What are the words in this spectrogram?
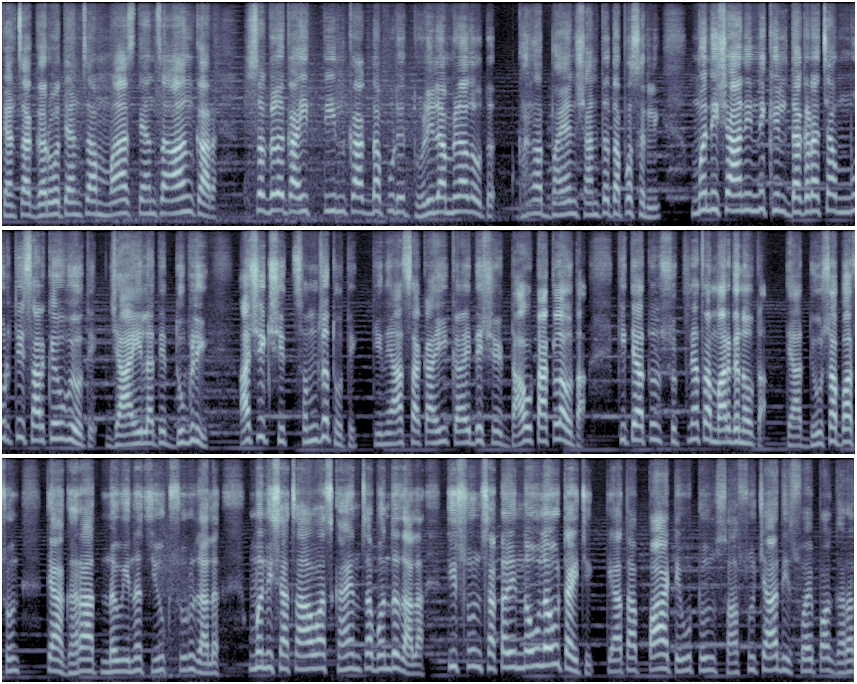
त्यांचा गर्व त्यांचा माज त्यांचा अहंकार सगळं काही तीन कागदापुढे धुळीला मिळालं होतं. घरात भयान शांतता पसरली. मनीषा आणि निखिल दगडाच्या मूर्तीसारखे उभे होते. ज्या आईला ते दुबळी अशिक्षित समजत होते तिने असा काही कायदेशीर डाव टाकला होता की त्यातून सुटण्याचा मार्ग नव्हता. त्या दिवसापासून त्या घरात नवीनच युग सुरू झालं. मनीषाचा आवाज कायमचा बंद झाला. ती सून सकाळी नऊला उठायची. ती आता पहाटे उठून सासूच्या आधी स्वयंपाक घरात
